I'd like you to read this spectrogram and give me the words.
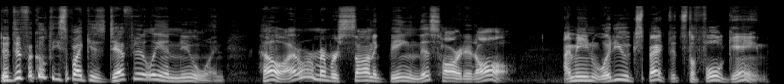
The difficulty spike is definitely a new one. Hell, I don't remember Sonic being this hard at all. I mean, what do you expect? It's the full game.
